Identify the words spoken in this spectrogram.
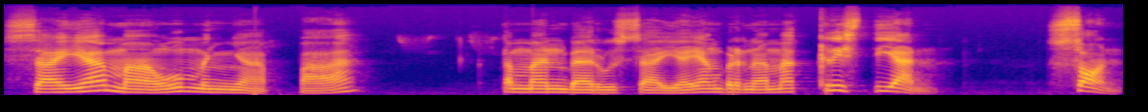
Saya mau menyapa teman baru saya yang bernama Christian Son.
